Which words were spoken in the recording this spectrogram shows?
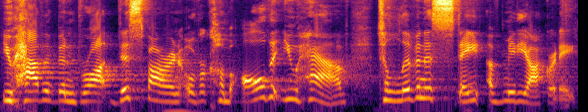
You haven't been brought this far and overcome all that you have to live in a state of mediocrity.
